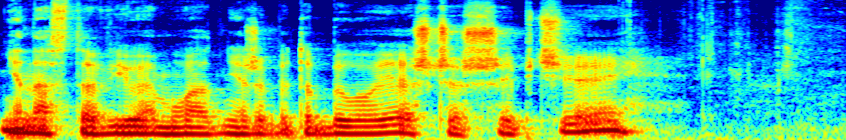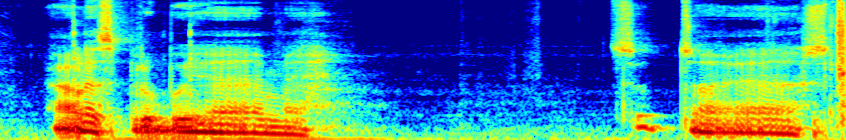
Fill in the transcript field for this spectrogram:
nie nastawiłem ładnie, żeby to było jeszcze szybciej ale spróbujemy. Co to jest?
